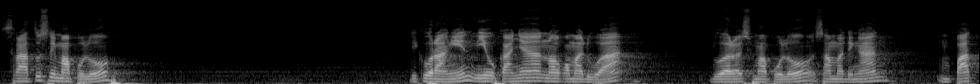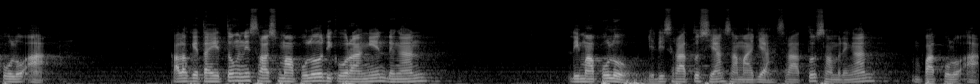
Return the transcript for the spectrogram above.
150 dikurangin miukanya 0,2 250 sama dengan 40A. Kalau kita hitung ini 150 dikurangin dengan 50. Jadi 100 ya sama aja. 100 sama dengan 40A.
